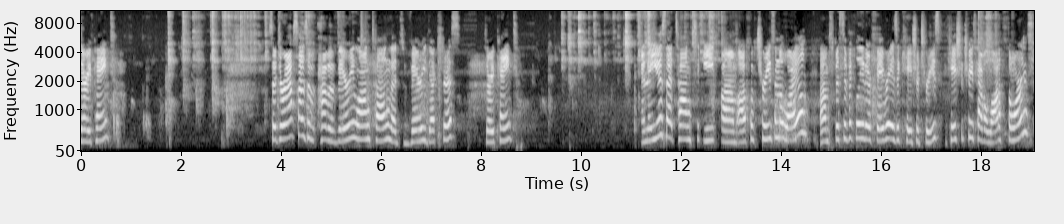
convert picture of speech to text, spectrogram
Zuri paint. So giraffes has a, have a very long tongue that's very dexterous. Zuri paint. And they use that tongue to eat um, off of trees in the wild. Um, specifically, their favorite is acacia trees. Acacia trees have a lot of thorns,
